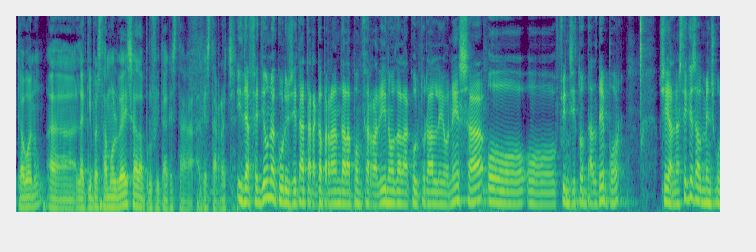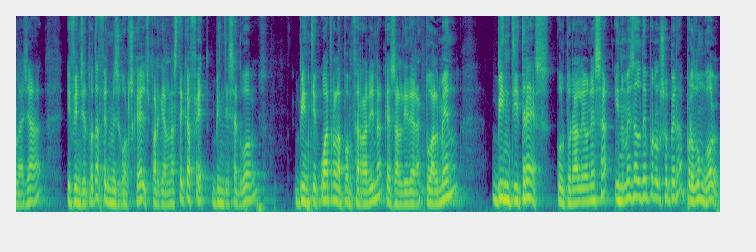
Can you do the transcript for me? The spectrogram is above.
que bueno, eh, l'equip està molt bé i s'ha d'aprofitar aquesta, aquesta ratxa. I de fet hi ha una curiositat, ara que parlàvem de la Pontferradina o de la Cultural Leonesa o, o fins i tot del Depor, o sigui, el Nàstic és el menys golejat i fins i tot ha fet més gols que ells, perquè el Nàstic ha fet 27 gols, 24 a la Pontferradina, que és el líder actualment, 23 Cultural Leonesa i només el Depor el supera, però d'un gol,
